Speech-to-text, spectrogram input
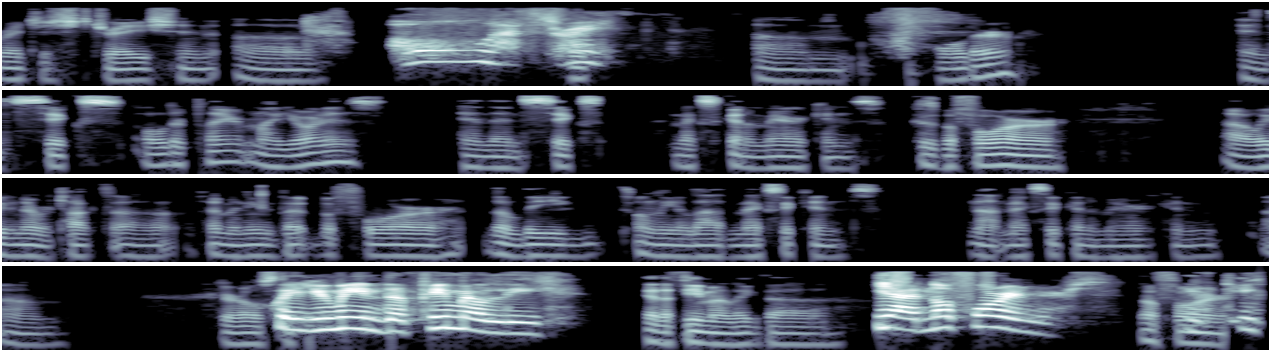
registration of Oh, that's right. Um, older and six older player mayores, and then six Mexican Americans. Because before, uh, we've never talked uh, feminine, but before the league only allowed Mexicans, not Mexican American um, girls. Wait, you mean the female league? yeah, the female league, the Yeah, no foreigners, no in- foreigner. in-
